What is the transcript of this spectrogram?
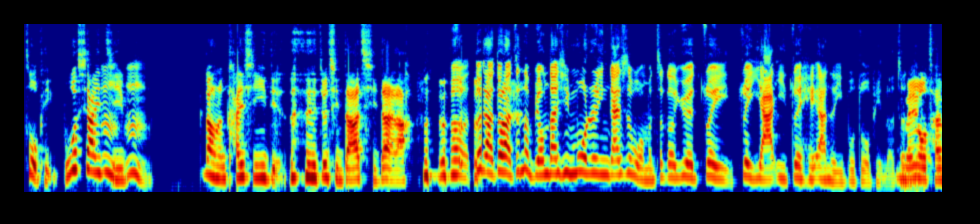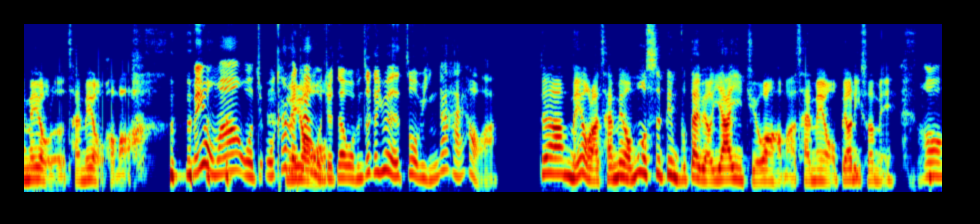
作品。不过下一集，嗯。嗯让人开心一点，就请大家期待啦。嗯，对了对了，真的不用担心，末日应该是我们这个月最最压抑、最黑暗的一部作品了。真的。没有，才没有了，才没有，好不好？没有吗？我我看了看，我觉得我们这个月的作品应该还好啊。对啊，没有啦，才没有。末世并不代表压抑、绝望，好吗？才没有，不要理酸梅。哦，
